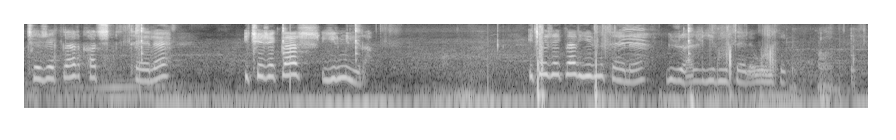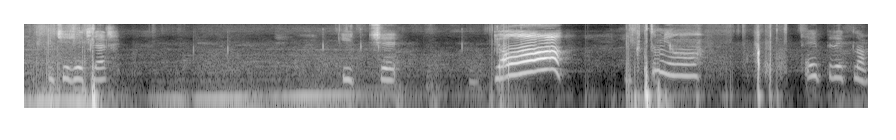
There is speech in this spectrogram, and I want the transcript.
İçecekler kaç TL? İçecekler 20 lira. İçecekler 20 TL. Güzel 20 TL uygun. İçecekler. İçe... Ya! Bıktım ya. Hep reklam.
